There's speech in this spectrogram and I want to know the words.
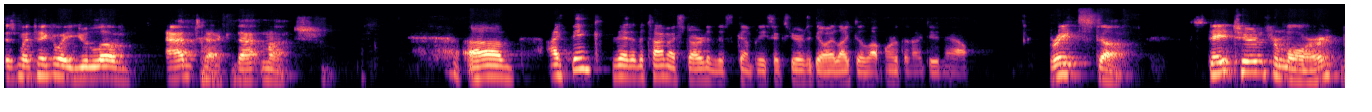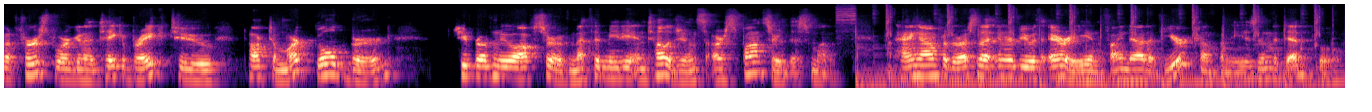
is my takeaway, you love ad tech that much? Um, I think that at the time I started this company six years ago, I liked it a lot more than I do now. Great stuff. Stay tuned for more, but first we're going to take a break to talk to Mark Goldberg Chief Revenue Officer of Method Media Intelligence, our sponsor this month. Hang on for the rest of that interview with Ari and find out if your company is in the Deadpool.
